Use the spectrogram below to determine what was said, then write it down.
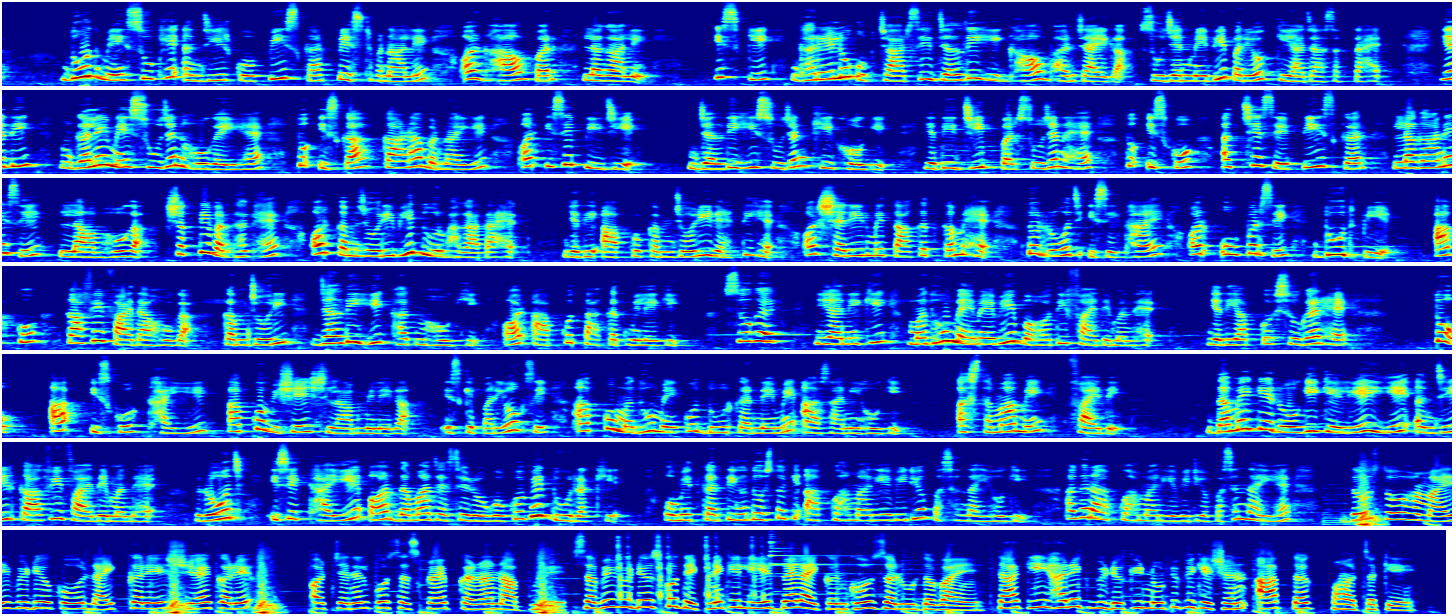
दूध में सूखे अंजीर को पीसकर पेस्ट बना लें और घाव पर लगा लें। इसके घरेलू उपचार से जल्दी ही घाव भर जाएगा। सूजन में भी प्रयोग किया जा सकता है। यदि गले में सूजन हो गई है तो इसका काढ़ा बनाइए और इसे पीजिए। जल्दी ही सूजन ठीक होगी। यदि जीप पर सूजन है तो इसको अच्छे से पीस कर लगाने से लाभ होगा। शक्तिवर्धक है और कमज़ोरी भी दूर भगाता है। यदि आपको कमज़ोरी रहती है और शरीर में ताकत कम है तो रोज इसे खाएँ और ऊपर से दूध पिए। आपको काफ़ी फ़ायदा होगा। कमज़ोरी जल्दी ही खत्म होगी और आपको ताकत मिलेगी। शुगर, यानी कि मधुमेह में भी बहुत ही फ़ायदेमंद है। यदि आपको शुगर है तो आप इसको खाइए। आपको विशेष लाभ मिलेगा। इसके प्रयोग से आपको मधुमेह को दूर करने में आसानी होगी। अस्थमा में फ़ायदे। दमे के रोगी के लिए ये अंजीर काफ़ी फ़ायदेमंद है। रोज इसे खाइए और दमा जैसे रोगों को भी दूर रखिए। उम्मीद करती हूँ दोस्तों कि आपको हमारी ये वीडियो पसंद आई होगी। अगर आपको हमारी ये वीडियो पसंद आई है, दोस्तों हमारी वीडियो को लाइक करें, शेयर करें और चैनल को सब्सक्राइब करना ना भूलें। सभी वीडियोस को देखने के लिए बेल आइकन को ज़रूर दबाएँ ताकि हर एक वीडियो की नोटिफिकेशन आप तक पहुँच सके।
